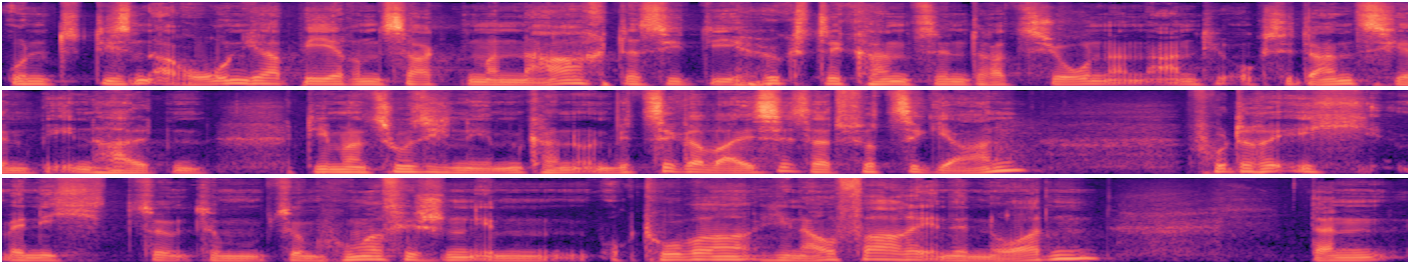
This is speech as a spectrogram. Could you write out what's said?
Und diesen Aronia-Beeren sagt man nach, dass sie die höchste Konzentration an Antioxidantien beinhalten, die man zu sich nehmen kann. Und witzigerweise, seit 40 Jahren futtere ich, wenn ich zu, zum, zum Hummerfischen im Oktober hinauffahre in den Norden, dann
